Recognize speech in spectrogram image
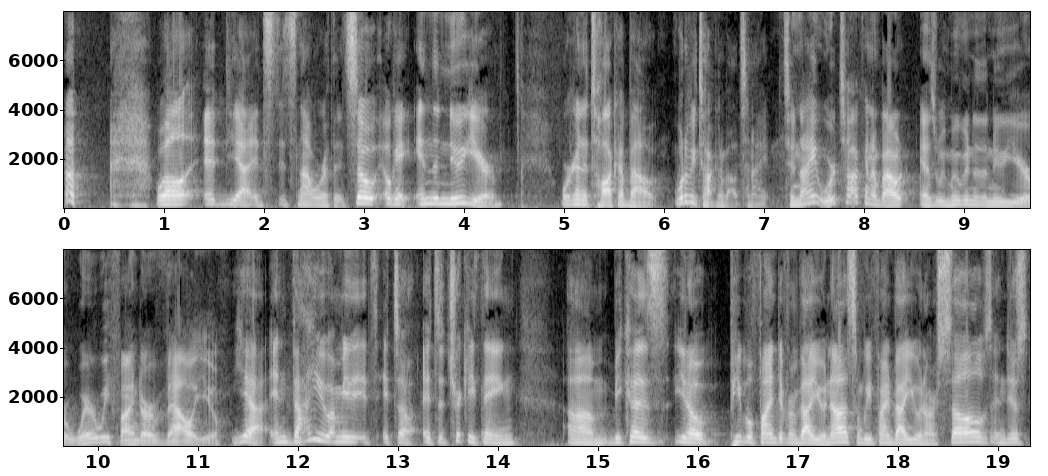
Well, it, yeah, it's it's not worth it. So, okay, in the new year, we're going to talk about what are we talking about tonight? Tonight, we're talking about as we move into the new year where we find our value. Yeah, and value. I mean, it's it's a it's a tricky thing um, because you know people find different value in us, and we find value in ourselves, and just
